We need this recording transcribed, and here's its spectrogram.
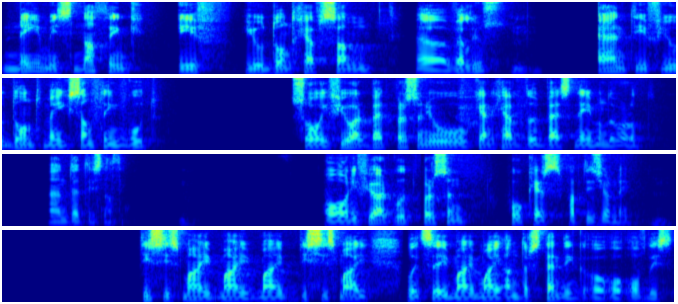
name is nothing if you don't have some uh, values mm -hmm. and if you don't make something good. So if you are a bad person, you can have the best name in the world, and that is nothing. Mm -hmm. Or if you are a good person, who cares what is your name? This is my, my, my, this is my, let's say, my, my understanding of, of this.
